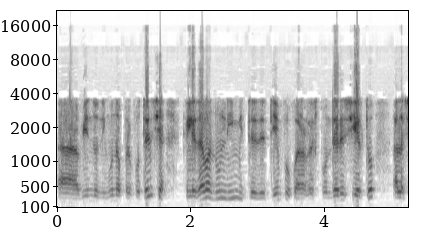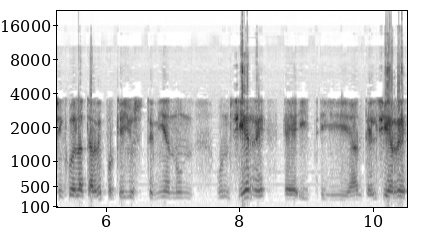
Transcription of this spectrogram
ah, habiendo ninguna prepotencia, que le daban un límite de tiempo para responder, es cierto, a las 5 de la tarde porque ellos tenían un, un cierre eh, y, ante el cierre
